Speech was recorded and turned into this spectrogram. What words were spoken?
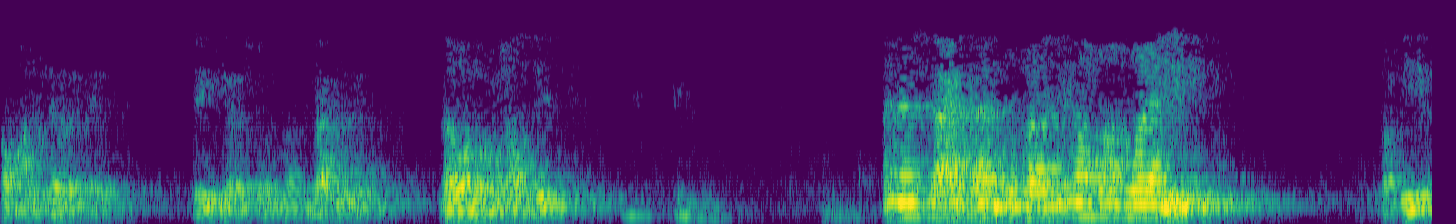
طبعا لا سيدي رسول الله بعد لا والله مش عظيم أنا استعدت أن أقاسمه أموالي فقير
